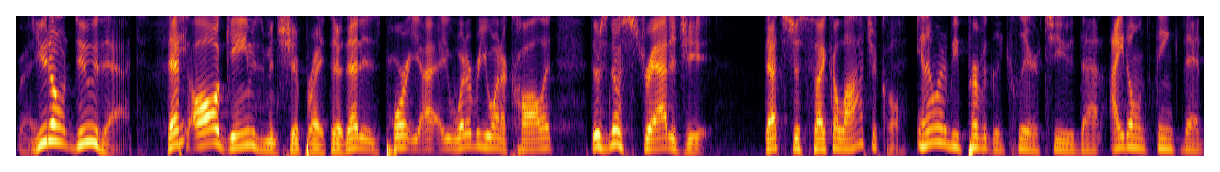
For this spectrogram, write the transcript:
right. You don't do that. That's all gamesmanship right there. That is poor, whatever you want to call it. There's no strategy. That's just psychological. and I want to be perfectly clear too that I don't think that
